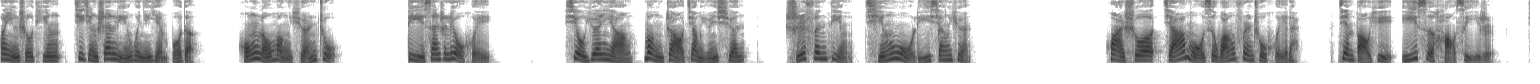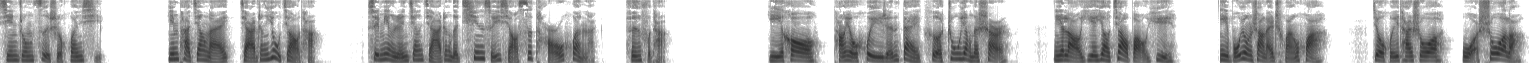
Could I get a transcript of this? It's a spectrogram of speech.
欢迎收听寂静山林为您演播的《红楼梦》原著第三十六回：绣鸳鸯梦照绛云轩，十分定情误离香院。话说贾母自王夫人处回来，见宝玉疑似好似一日，心中自是欢喜，因怕将来贾政又叫他。遂命人将贾政的亲随小厮头唤来，吩咐他：以后倘有会人待客诸样的事儿，你老爷要叫宝玉，你不用上来传话，就回他说我说了。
